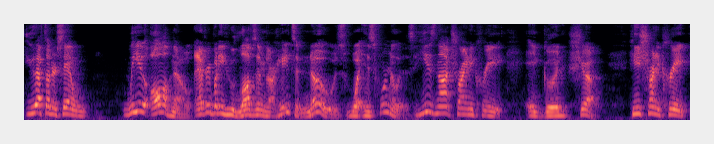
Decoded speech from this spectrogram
you have to understand we all know, everybody who loves him or hates him knows what his formula is. He is not trying to create a good show. He's trying to create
